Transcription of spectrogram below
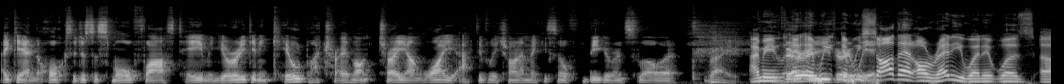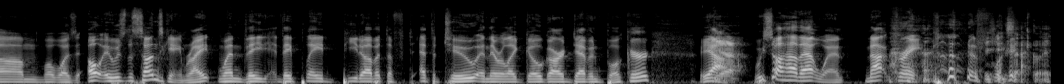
again, the Hawks are just a small, fast team, and you're already getting killed by Trae, Long, Trae Young. Why are you actively trying to make yourself bigger and slower? Right. I mean, very, and we and we saw that already when it was um what was it? Oh, it was the Suns game, right? When they they played Pete up at the at the two, and they were like, "Go guard Devin Booker." Yeah, yeah, we saw how that went. Not great. exactly.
